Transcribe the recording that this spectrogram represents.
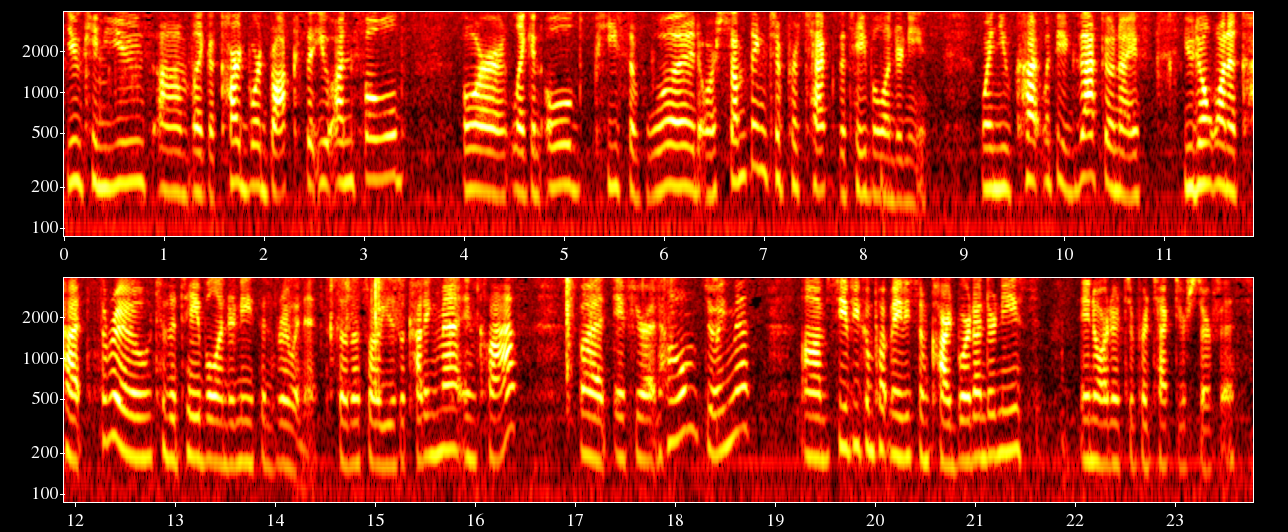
you can use um, like a cardboard box that you unfold or like an old piece of wood or something to protect the table underneath. When you cut with the X-Acto knife, you don't want to cut through to the table underneath and ruin it. So that's why we use a cutting mat in class. But if you're at home doing this, um, see if you can put maybe some cardboard underneath in order to protect your surface.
